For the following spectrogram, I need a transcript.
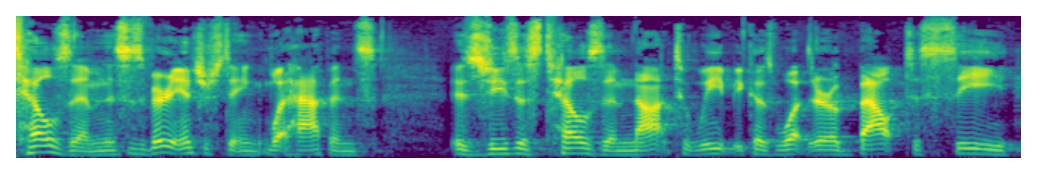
tells them, and this is very interesting what happens is Jesus tells them not to weep because what they're about to see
